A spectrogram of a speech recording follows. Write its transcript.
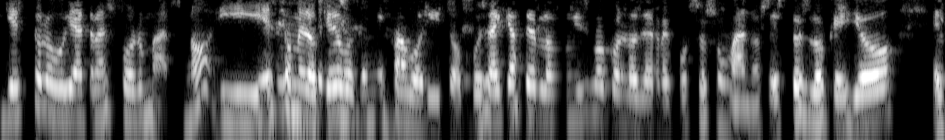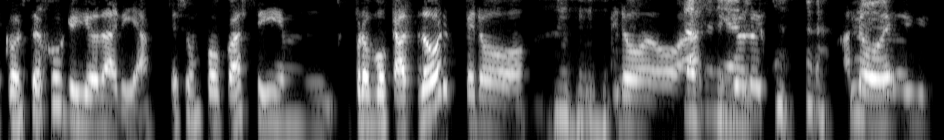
y esto lo voy a transformar, ¿no? Y esto me lo quedo porque es mi favorito. Pues hay que hacer lo mismo con lo de recursos humanos. Esto es lo que yo, el consejo que yo daría. Es un poco así mmm, provocador, pero, pero así yo lo, así no, yo lo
